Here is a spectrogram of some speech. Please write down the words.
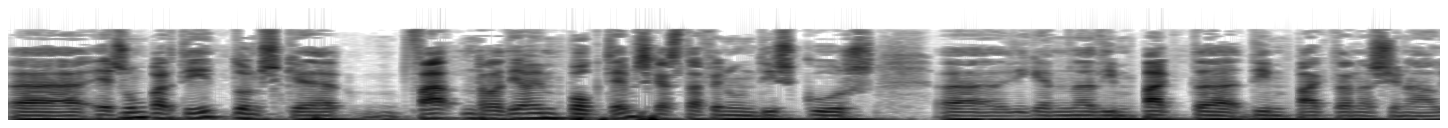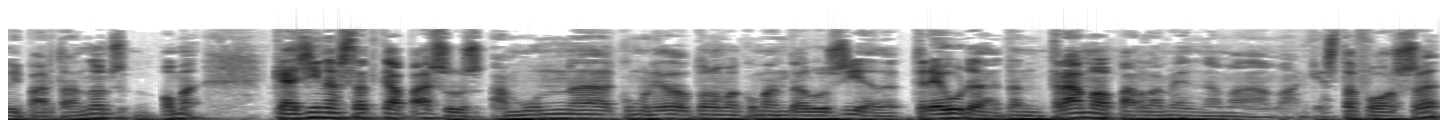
Eh, és un partit doncs, que fa relativament poc temps que està fent un discurs eh, diguem-ne d'impacte d'impacte nacional i per tant doncs, home, que hagin estat capaços amb una comunitat autònoma com Andalusia de treure, d'entrar amb el Parlament amb, amb aquesta força,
